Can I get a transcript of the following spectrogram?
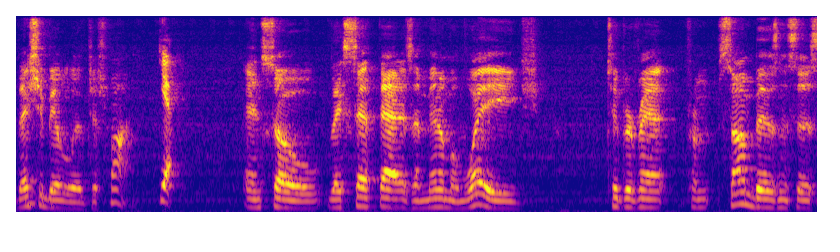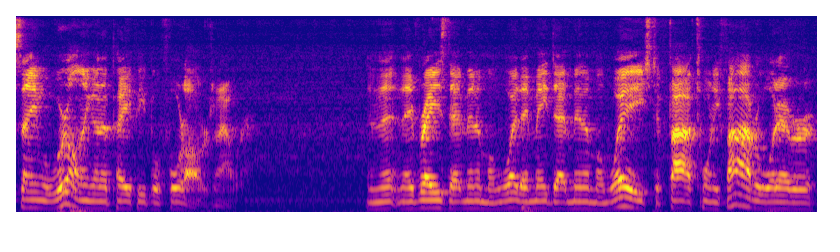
they should be able to live just fine. yeah. And so they set that as a minimum wage to prevent from some businesses saying, "Well, we're only going to pay people four dollars an hour." And then they've raised that minimum wage. They made that minimum wage to five twenty five or whatever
